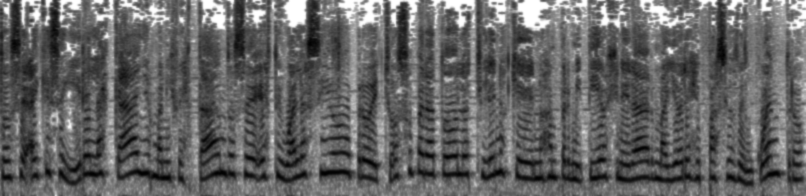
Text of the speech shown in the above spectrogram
Entonces hay que seguir en las calles manifestándose. Esto igual ha sido provechoso para todos los chilenos que nos han permitido generar mayores espacios de encuentro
